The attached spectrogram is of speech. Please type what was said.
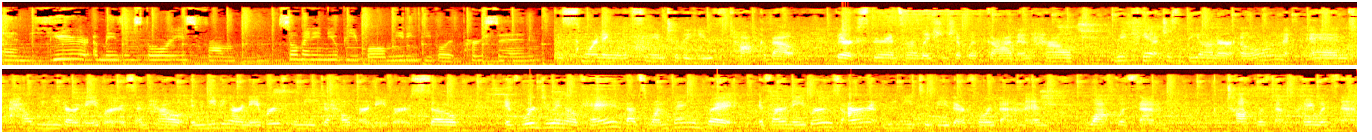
and hear amazing stories from so many new people, meeting people in person. This morning listening to the youth talk about their experience and relationship with God and how we can't just be on our own and how we need our neighbors and how in meeting our neighbors we need to help our neighbors. So if we're doing okay, that's one thing, but if our neighbors aren't, we need to be there for them and walk with them, talk with them, pray with them,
